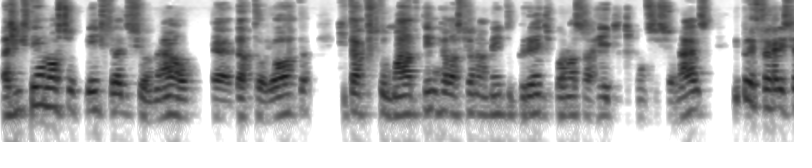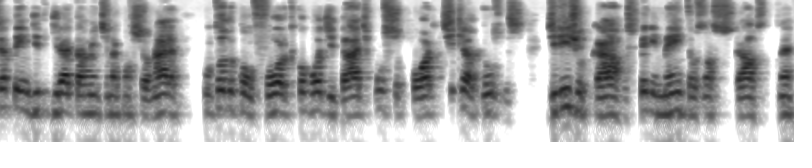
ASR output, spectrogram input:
A gente tem o nosso cliente tradicional é, da Toyota, que está acostumado, tem um relacionamento grande com a nossa rede de concessionários e prefere ser atendido diretamente na concessionária com todo o conforto, comodidade, com suporte, tira dúvidas, dirige o carro, experimenta os nossos carros né,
